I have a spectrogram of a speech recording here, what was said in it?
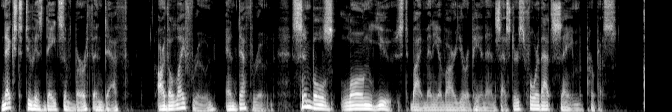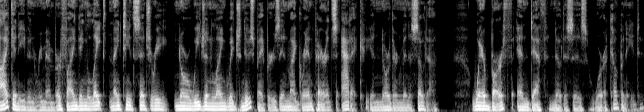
Next to his dates of birth and death are the life rune and death rune, symbols long used by many of our European ancestors for that same purpose. I can even remember finding late 19th century Norwegian language newspapers in my grandparents' attic in northern Minnesota, where birth and death notices were accompanied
